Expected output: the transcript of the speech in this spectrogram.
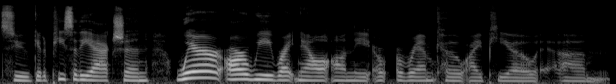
to get a piece of the action. Where are we right now on the aramco ipo um,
